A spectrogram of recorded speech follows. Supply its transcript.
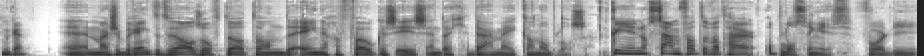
Oké. eh, maar ze brengt het wel alsof dat dan de enige focus is en dat je daarmee kan oplossen. Kun je nog samenvatten wat haar oplossing is voor die.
